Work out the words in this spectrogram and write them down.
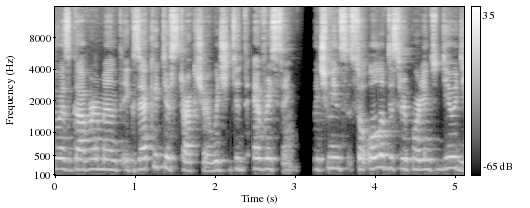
US government executive structure which did everything, which means so all of this reporting to DoD,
